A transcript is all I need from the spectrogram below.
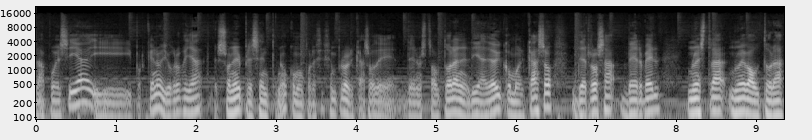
la poesía y, ¿por qué no? Yo creo que ya son el presente, ¿no? Como por ejemplo el caso de, nuestra autora en el día de hoy, como el caso de Rosa Berbel nuestra nueva autora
